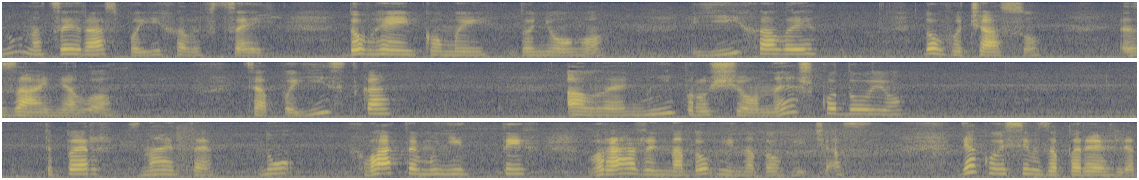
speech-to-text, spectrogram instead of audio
Ну, на цей раз поїхали в цей. Довгенько ми до нього їхали. Довго часу зайняло ця поїздка, але ні про що не шкодую. Тепер, знаєте, ну, хватить мені тих вражень на довгий на довгий час. Дякую всім за перегляд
